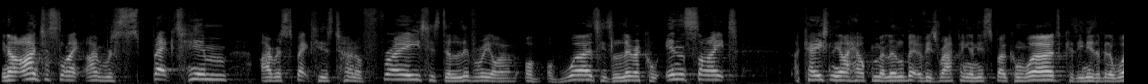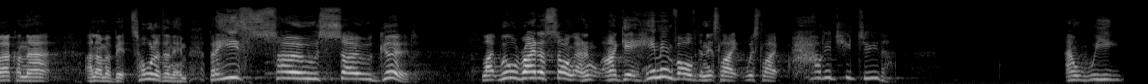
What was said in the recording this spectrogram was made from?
You know, I just like, I respect him. I respect his turn of phrase, his delivery of, of, of words, his lyrical insight. Occasionally, I help him a little bit of his rapping and his spoken word because he needs a bit of work on that and I'm a bit taller than him, but he's so, so good. Like, we'll write a song and I get him involved, and it's like, it's like, how did you do that? And we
